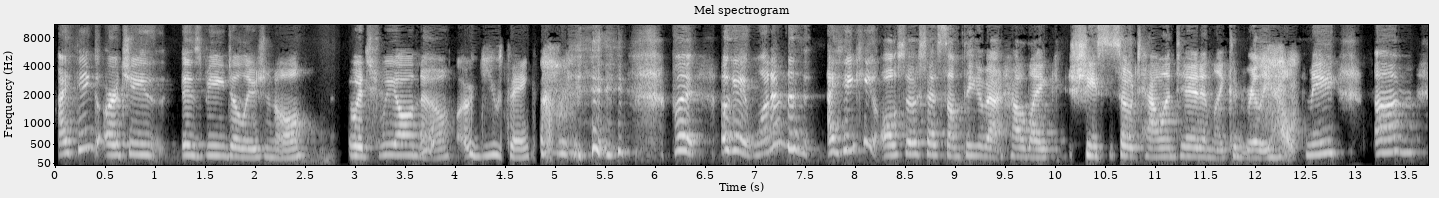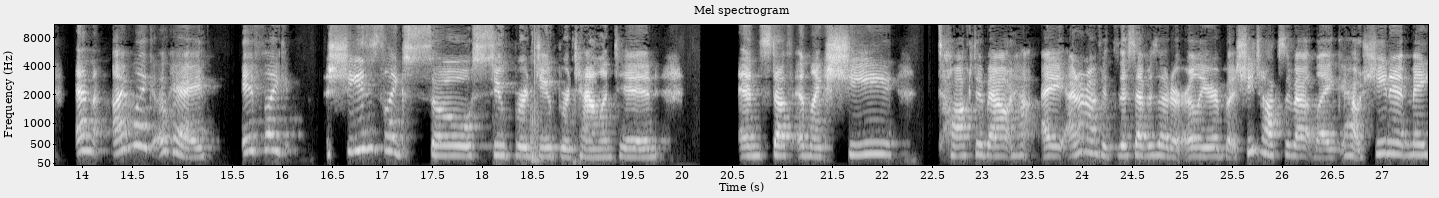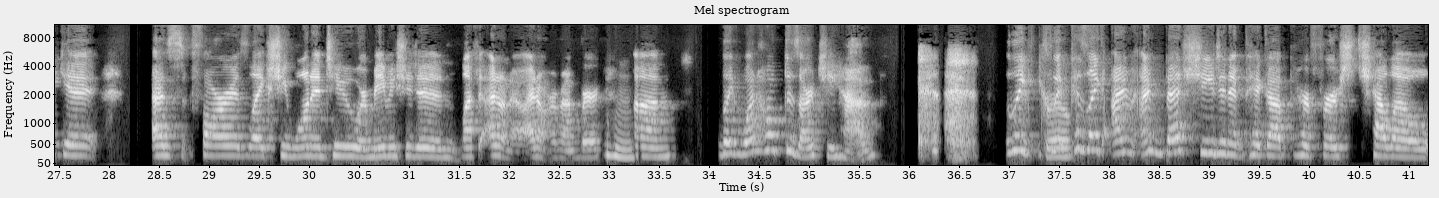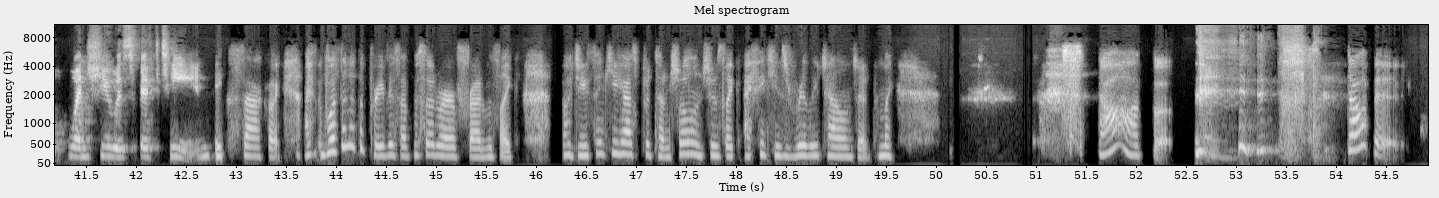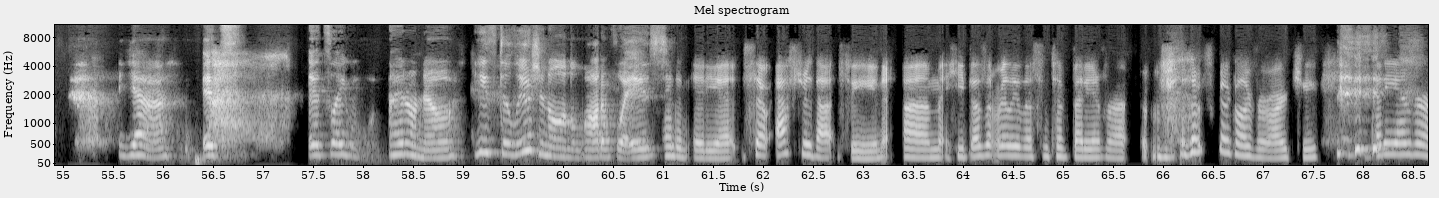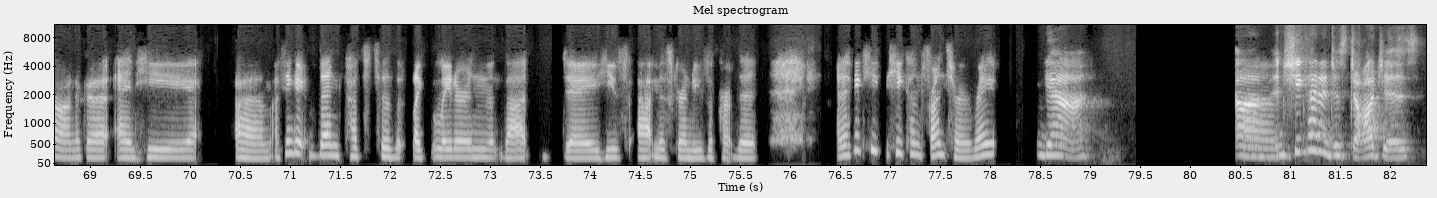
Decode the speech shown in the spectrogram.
I think Archie is being delusional which we all know. Uh, You think? but okay, one of the I think he also says something about how like she's so talented and like could really help me. Um and I'm like, okay, if like she's like so super duper talented and stuff and like she talked about how I I don't know if it's this episode or earlier, but she talks about like how she didn't make it as far as like she wanted to or maybe she didn't left. I don't know. I don't remember. Mhm. Um like what hope does Archie have? Like cuz like I'm I bet she didn't pick up her first cello when she was 15. Exactly. I, wasn't it the previous episode where Fred was like, "Oh, do you think he has potential?" And she was like, "I think he's really talented." I'm like, "Stop! Stop it!" yeah. It's it's like I don't know. He's delusional in a lot of ways. And an idiot. So after that scene, um, he doesn't really listen to Betty and Ver- I was gonna call her for Archie, Betty and Veronica, and he. Um, I think it then cuts to the, like later in that day. He's at Miss Grundy's apartment, and I think he he confronts her, right? Yeah. Um, Um, and she kind of just dodges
